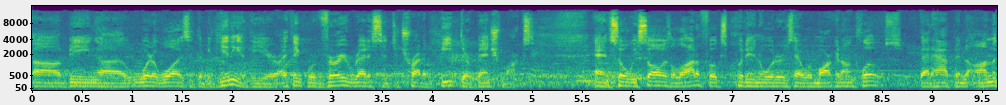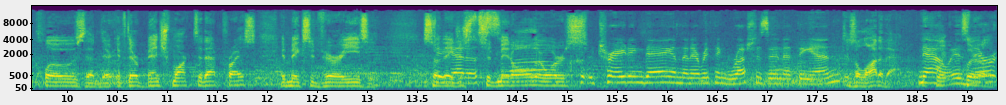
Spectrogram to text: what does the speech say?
uh, being uh, what it was at the beginning of the year, I think were very reticent to try to beat their benchmarks. And so we saw was a lot of folks put in orders that were market on close. That happened on the close. That they're, if they're benchmarked to that price, it makes it very easy. So, so they just submit all their orders. Trading day, and then everything rushes in at the end. There's a lot of that. Now, is there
